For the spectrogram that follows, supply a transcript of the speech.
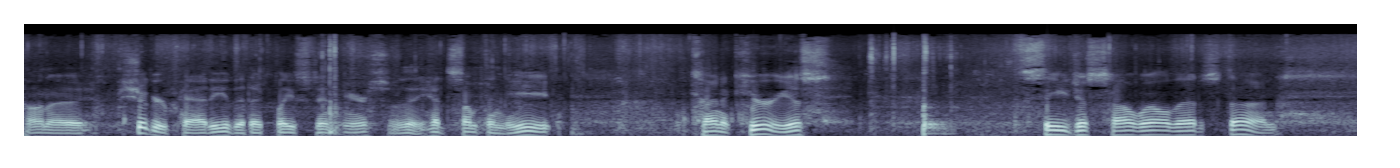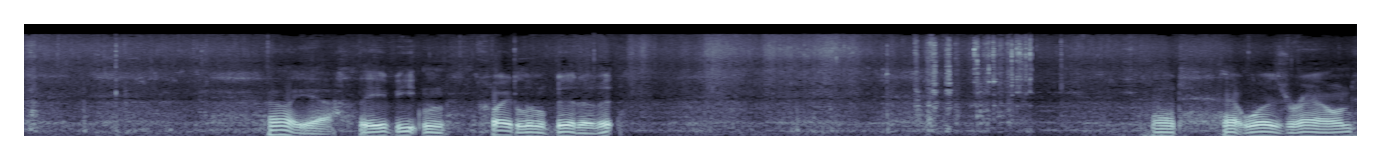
on a sugar patty that I placed in here so they had something to eat. Kind of curious see just how well that's done. Oh yeah, they've eaten quite a little bit of it. That, that was round.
